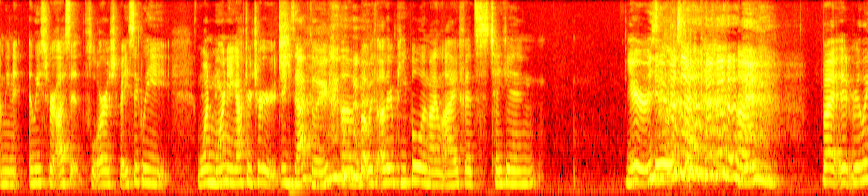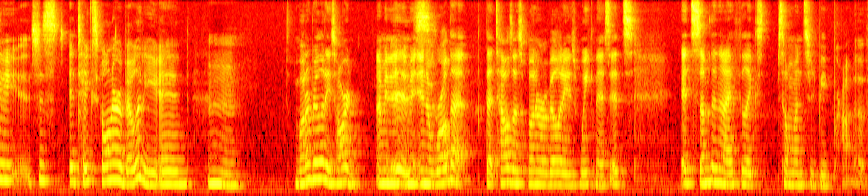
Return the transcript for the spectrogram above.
I mean, at least for us, it flourished basically one morning after church. Exactly. Um, but with other people in my life, it's taken years. um, but it really, it's just, it takes vulnerability and vulnerability is hard. I mean, It I mean, is. in a world that that tells us vulnerability is weakness, it's it's something that I feel like someone should be proud of.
